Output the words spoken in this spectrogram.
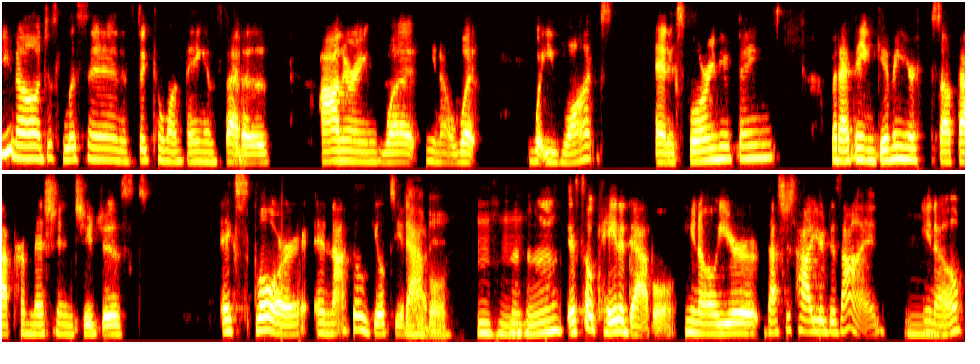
you know, just listen and stick to one thing instead of honoring what, you know, what what you want and exploring new things. But I think giving yourself that permission to just explore and not feel guilty about dabble. it. Mm-hmm. Mm-hmm. It's okay to dabble. You know, you're that's just how you're designed. Mm. You know,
